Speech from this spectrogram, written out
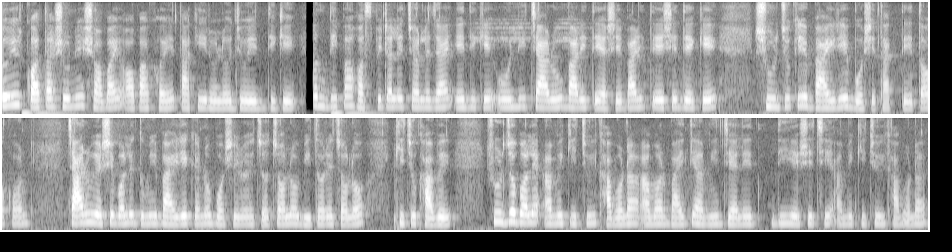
জয়ের কথা শুনে সবাই অবাক হয়ে তাকিয়ে রইল জয়ের দিকে। তখন দীপা হসপিটালে চলে যায়। এদিকে অলি চারু বাড়িতে আসে। বাড়িতে এসে দেখে সূর্যকে বাইরে বসে থাকতে। তখন চারু এসে বলে, তুমি বাইরে কেন বসে রয়েছ? চলো, ভিতরে চলো, কিছু খাবে। সূর্য বলে, আমি কিছুই খাব না। আমার বাইকে আমি জেলে দিয়ে এসেছি। আমি কিছুই খাব না।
